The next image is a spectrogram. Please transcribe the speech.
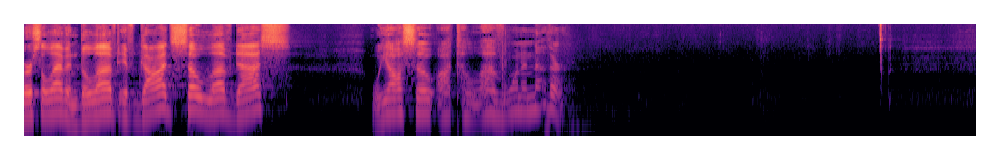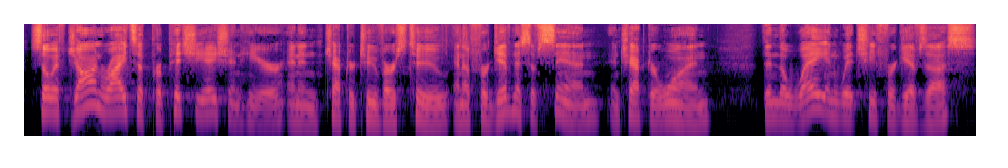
Verse 11 Beloved, if God so loved us, we also ought to love one another. So, if John writes of propitiation here and in chapter 2, verse 2, and of forgiveness of sin in chapter 1, then the way in which he forgives us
